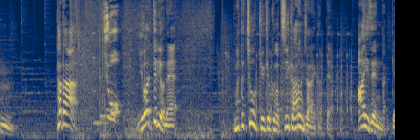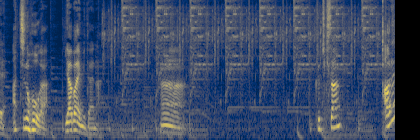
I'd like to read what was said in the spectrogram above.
うん。ただ、よ言われてるよね。また超究極の追加あるんじゃないかって。アイゼンだっけ？あっちの方が、やばいみたいな。うん。くちきさん？あれ？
